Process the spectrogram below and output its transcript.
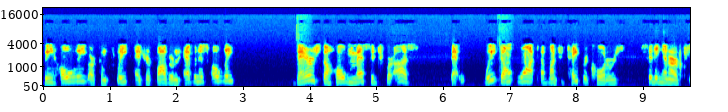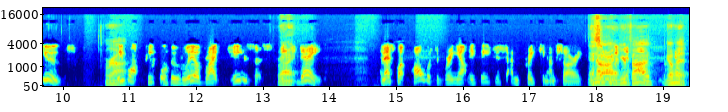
"Be holy or complete as your Father in heaven is holy." There's the whole message for us that we don't want a bunch of tape recorders sitting in our pews. Right. We want people who live like Jesus Right. each day. And that's what Paul was to bring out in Ephesians. I'm preaching, I'm sorry. That's no, all right. you're fine. Go ahead.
